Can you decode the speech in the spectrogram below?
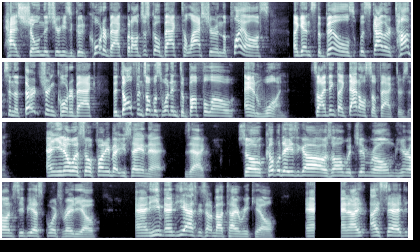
has shown this year he's a good quarterback, but I'll just go back to last year in the playoffs against the Bills with Skylar Thompson, the third string quarterback. The Dolphins almost went into Buffalo and won. So I think like that also factors in. And you know what's so funny about you saying that, Zach? So a couple days ago, I was on with Jim Rome here on CBS Sports Radio, and he and he asked me something about Tyreek Hill, and and I I said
